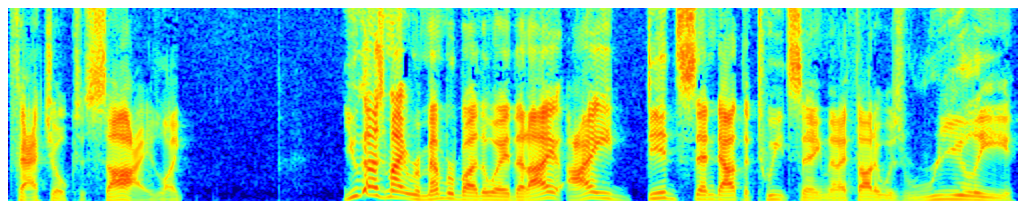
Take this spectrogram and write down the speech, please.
fat jokes aside, like you guys might remember, by the way, that I I did send out the tweet saying that I thought it was really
